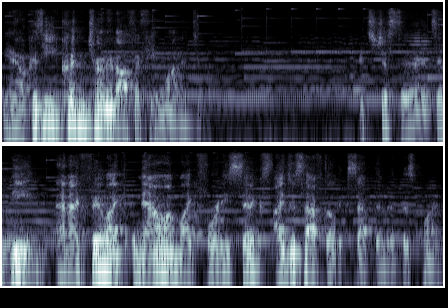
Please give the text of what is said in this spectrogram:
You know, because he couldn't turn it off if he wanted to. It's just a it's a need. And I feel like now I'm like 46. I just have to accept it at this point.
